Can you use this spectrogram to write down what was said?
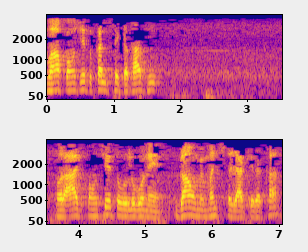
वहाँ पहुँचे तो कल से कथा थी। और आज पहुँचे तो वो लोगों ने गाँव में मंच सजा के रखा।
